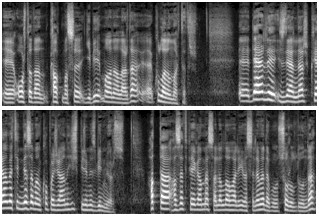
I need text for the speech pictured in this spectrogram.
e, ortadan kalkması gibi manalarda e, kullanılmaktadır. E, değerli izleyenler, kıyametin ne zaman kopacağını hiçbirimiz bilmiyoruz. Hatta Hz. Peygamber sallallahu aleyhi ve selleme de bu sorulduğunda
